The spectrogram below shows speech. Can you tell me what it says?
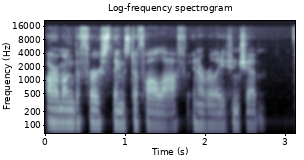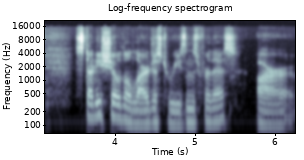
are among the first things to fall off in a relationship. Studies show the largest reasons for this are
